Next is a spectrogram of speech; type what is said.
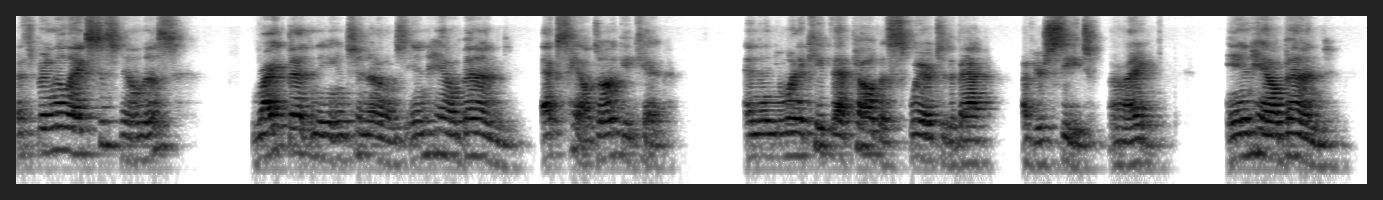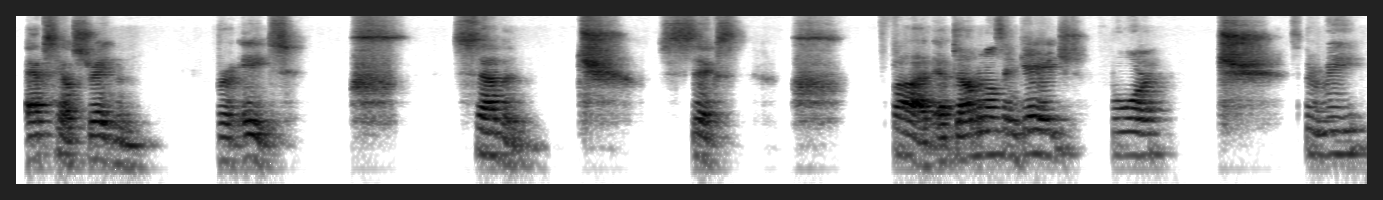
Let's bring the legs to stillness. Right bent knee into nose. Inhale, bend. Exhale, donkey kick. And then you want to keep that pelvis square to the back of your seat, all right? Inhale, bend. Exhale, straighten for eight, seven, six, five. Abdominals engaged. Four, three,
